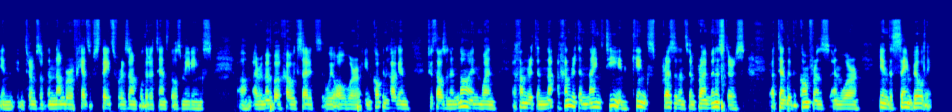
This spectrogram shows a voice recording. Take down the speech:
in, in terms of the number of heads of states, for example, that attend those meetings. Um, I remember how excited we all were in Copenhagen 2009 when 119 kings, presidents, and prime ministers attended the conference and were in the same building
